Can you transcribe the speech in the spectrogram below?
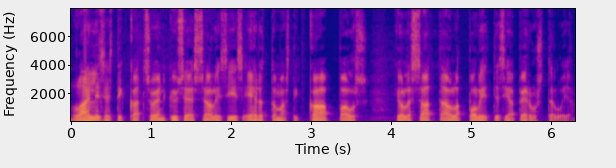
Laillisesti katsoen kyseessä oli siis ehdottomasti kaappaus, jolle saattaa olla poliittisia perusteluja.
